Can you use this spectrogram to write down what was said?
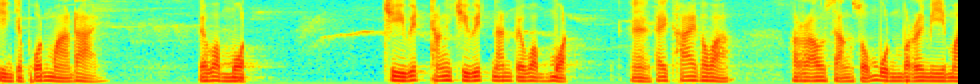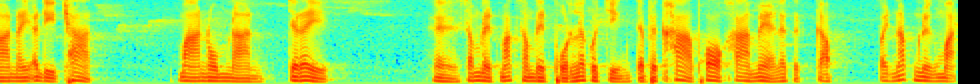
จึงจะพ้นมาได้ แปลว่าหมดชีวิตทั้งชีวิตนั้นแปลว่าหมดคล้ายๆกับว่า เราสั่งสมบุญบารมีมาในอดีตชาติ มานมนานจะได้สำเร็จมรรคสำเร็จผลแล้วก็จริง แต่ไปฆ่าพ่อฆ่าแม่แล้วก็กลับไปนับหนึ่งใหม่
